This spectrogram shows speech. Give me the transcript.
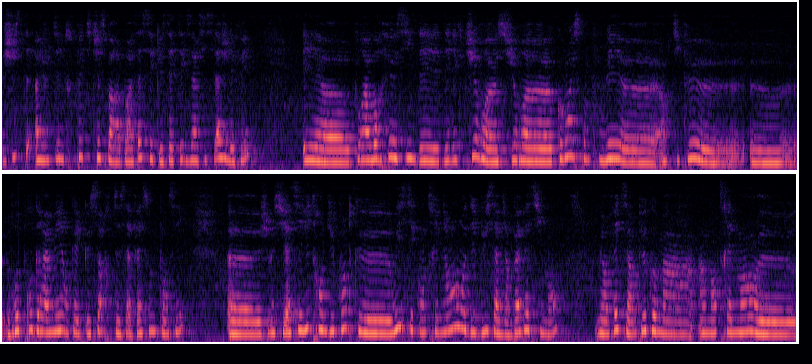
Juste ajouter une toute petite chose par rapport à ça, c'est que cet exercice-là, je l'ai fait. Et euh, pour avoir fait aussi des, lectures euh, sur euh, comment est-ce qu'on pouvait un petit peu reprogrammer en quelque sorte sa façon de penser, je me suis assez vite rendu compte que oui, c'est contraignant. Au début, ça vient pas facilement. Mais en fait, c'est un peu comme un, entraînement, euh,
